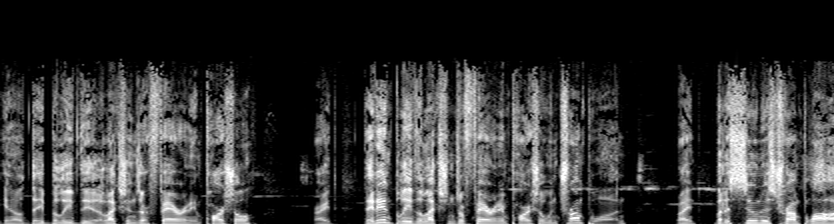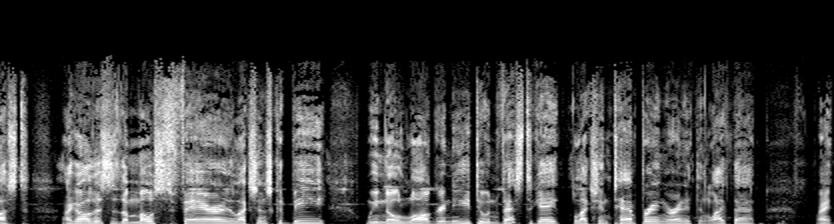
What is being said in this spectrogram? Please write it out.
You know, they believe the elections are fair and impartial, right? They didn't believe the elections were fair and impartial when Trump won, right? But as soon as Trump lost, like, oh, this is the most fair elections could be. We no longer need to investigate election tampering or anything like that, right?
